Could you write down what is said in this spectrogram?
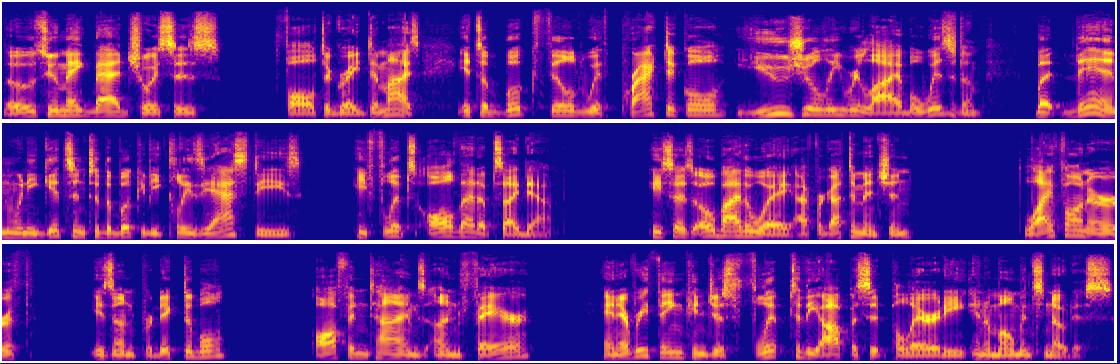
Those who make bad choices fall to great demise. It's a book filled with practical, usually reliable wisdom. But then when he gets into the book of Ecclesiastes, he flips all that upside down. He says, Oh, by the way, I forgot to mention, Life on earth is unpredictable, oftentimes unfair, and everything can just flip to the opposite polarity in a moment's notice.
